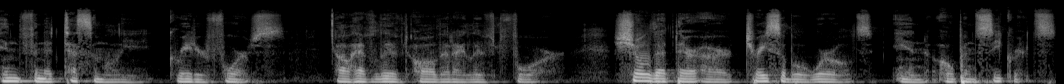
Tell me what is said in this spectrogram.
infinitesimally greater force, I'll have lived all that I lived for. Show that there are traceable worlds in open secrets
